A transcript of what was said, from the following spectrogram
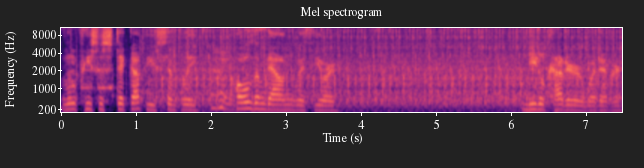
little pieces stick up, you simply hold them down with your needle cutter or whatever.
